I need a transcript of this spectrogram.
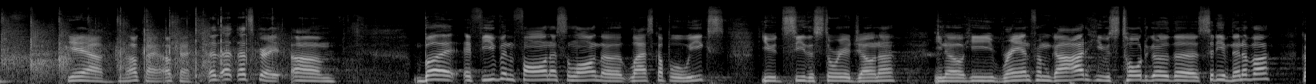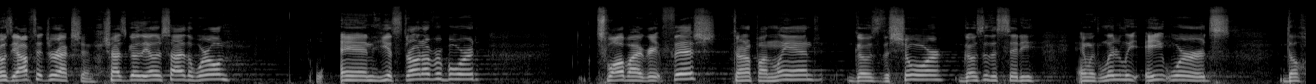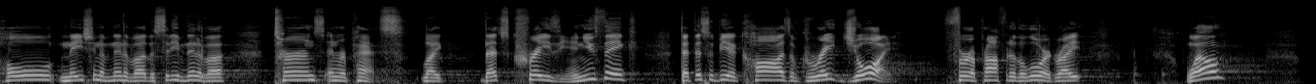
yeah, okay, okay. That, that, that's great. Um, but if you've been following us along the last couple of weeks, you'd see the story of Jonah. You know, he ran from God. He was told to go to the city of Nineveh, goes the opposite direction, tries to go to the other side of the world, and he gets thrown overboard, swallowed by a great fish, thrown up on land, goes to the shore, goes to the city, and with literally eight words, the whole nation of Nineveh, the city of Nineveh, turns and repents. Like, that's crazy. And you think that this would be a cause of great joy for a prophet of the Lord, right? Well,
